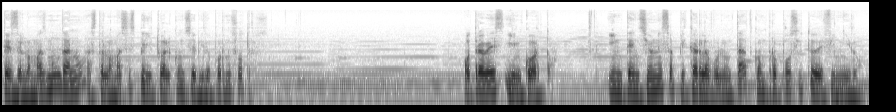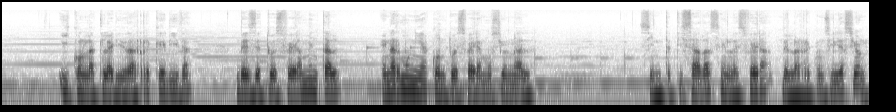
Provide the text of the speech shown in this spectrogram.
desde lo más mundano hasta lo más espiritual concebido por nosotros. Otra vez y en corto. Intención es aplicar la voluntad con propósito definido y con la claridad requerida desde tu esfera mental en armonía con tu esfera emocional, sintetizadas en la esfera de la reconciliación,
